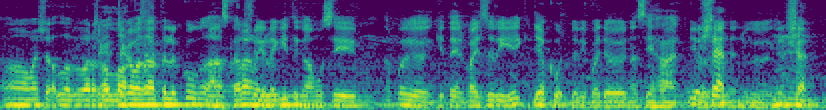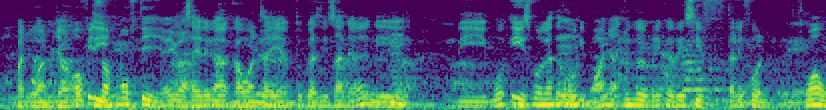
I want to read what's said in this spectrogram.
Oh Masya Allah Cakap, Tabarakallah cakap pasal telekung ah, sekarang lagi-lagi tengah musim apa kita advisory eh kita Yep. ikut daripada nasihat Irsyad. dan juga irsyad panduan macam Office Mufti. of Mufti Ayuh Ah, saya dengar kawan saya yang tugas di sana di di MUI semua kata oh ni banyak juga mereka receive telefon Wow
